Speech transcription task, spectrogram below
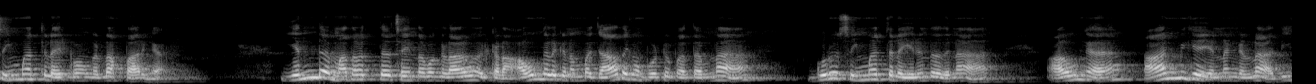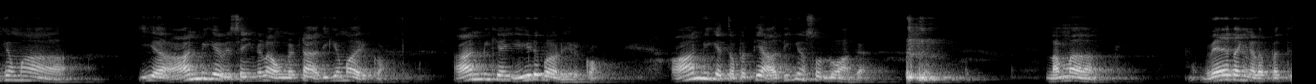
சிம்மத்தில் இருக்கவங்கெல்லாம் பாருங்கள் எந்த மதத்தை சேர்ந்தவங்களாகவும் இருக்கலாம். அவங்களுக்கு நம்ம ஜாதகம் போட்டு பார்த்தோம்னா குரு சிம்மத்தில் இருந்ததுன்னா அவங்க ஆன்மீக எண்ணங்களில் அதிகமாக ஆன்மீக விஷயங்கள் அவங்கள்ட்ட அதிகமாக இருக்கும். ஆன்மீக ஈடுபாடு இருக்கும். ஆன்மீகத்தை பற்றி அதிகம் சொல்லுவாங்க. நம்ம வேதங்களை பற்றி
